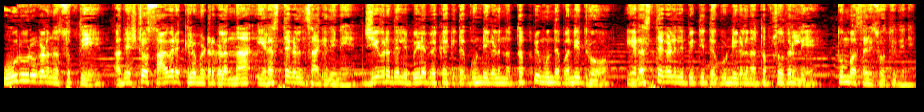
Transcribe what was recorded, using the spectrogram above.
ಊರೂರುಗಳನ್ನ ಸುತ್ತಿ ಅದೆಷ್ಟೋ ಸಾವಿರ ಕಿಲೋಮೀಟರ್ಗಳನ್ನ ಈ ರಸ್ತೆಗಳಲ್ಲಿ ಸಾಗಿದ್ದೀನಿ. ಜೀವನದಲ್ಲಿ ಬೀಳಬೇಕಾಗಿದ್ದ ಗುಂಡಿಗಳನ್ನು ತಪ್ಪಿ ಮುಂದೆ ಬಂದಿದ್ರು ಈ ರಸ್ತೆಗಳಲ್ಲಿ ಬಿದ್ದಿದ್ದ ಗುಂಡಿಗಳನ್ನ ತಪ್ಪಿಸೋದ್ರಲ್ಲಿ ತುಂಬಾ ಸರಿ ಸೋತಿದ್ದೀನಿ.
